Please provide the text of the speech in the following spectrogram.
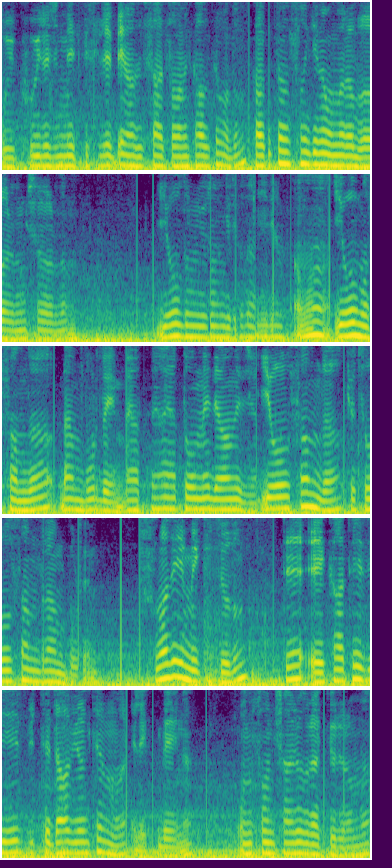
Uyku ilacının etkisiyle en az bir saat falan kalkamadım. Kalktıktan sonra gene onlara bağırdım, çağırdım. İyi olduğumu gözüm da iyi değilim. Ama iyi olmasam da ben buradayım. Hayat ve hayatta olmaya devam edeceğim. İyi olsam da kötü olsam da ben buradayım. Şuna değinmek istiyordum. De EKT diye bir tedavi yöntemi var elektrik beyine. Onu son çare olarak görüyorum ben.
